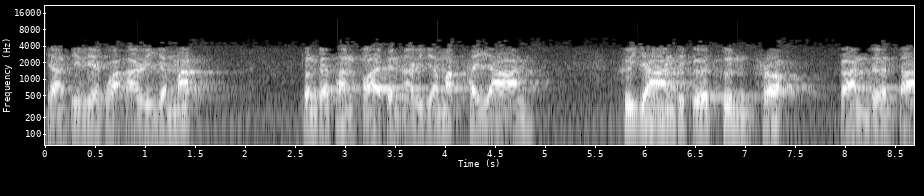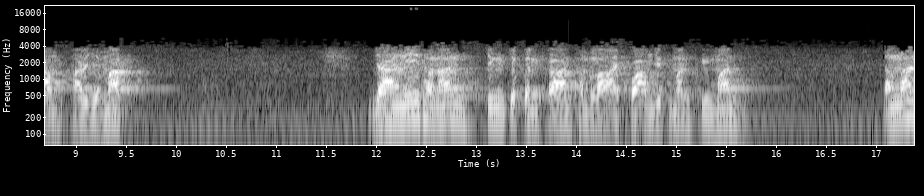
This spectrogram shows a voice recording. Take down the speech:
อย่างที่เรียกว่าอริยมรรคจนกระทั่งกลายเป็นอริยมรรคยาน คือยานที่เกิดขึ้น เพราะการเดินตามอริยมรรคอย่างนี้เท่านั้นจึงจะเป็นการทำลายความยึดมั่นถือมั่น ดังนั้น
